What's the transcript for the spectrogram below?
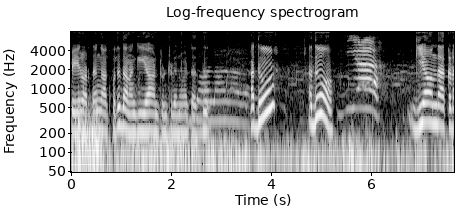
పేరు అర్థం కాకపోతే దాని గియా అంటుంటాడు అనమాట అద్దు. అద్దు? అద్దు? గియా. ఉందా అక్కడ?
